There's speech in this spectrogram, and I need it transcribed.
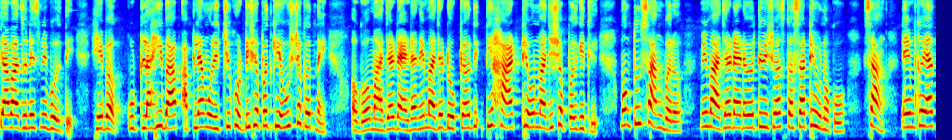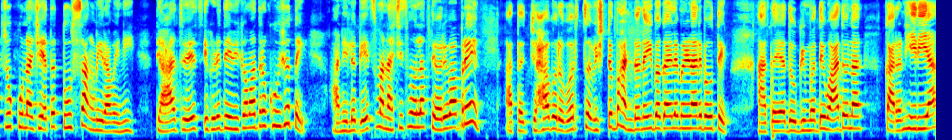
त्या बाजूनेच मी बोलते. हे बघ कुठलाही बाप आपल्या मुलीची खोटी शपथ घेऊच शकत नाही. अगं माझ्या डॅडाने माझ्या डोक्यावरती ती हात ठेवून माझी शपथ घेतली. मग तू सांग बरं मी माझ्या डॅडावरती विश्वास कसा ठेवू नको? सांग नेमकं या चूक कुणाची आता तूच सांग मीरा वहिनी त्याच वेळेस इकडे देविका मात्र खुश होते. आणि लगेच मनाशीच म्हणू लागते अरे बापरे! आता चहाबरोबर चविष्ट भांडणही बघायला मिळणार आहे बहुतेक. आता या दोघींमध्ये वाद होणार. कारण ही रिया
